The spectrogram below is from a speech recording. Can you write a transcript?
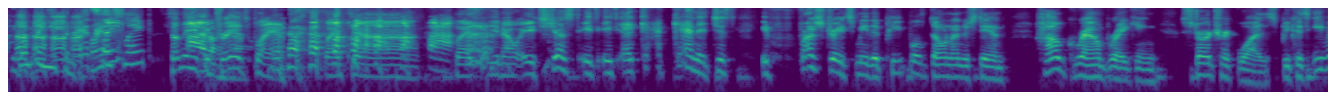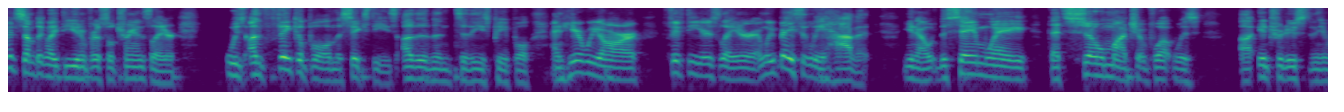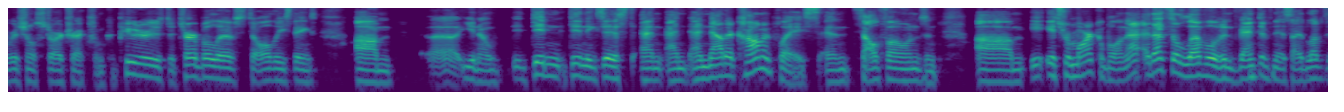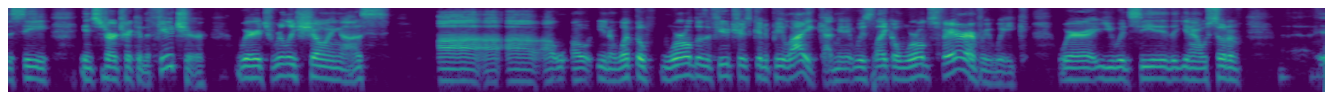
Something you can Translate? translate. something you I can transplant but uh but you know it's just it, it again it just it frustrates me that people don't understand how groundbreaking star trek was because even something like the universal translator was unthinkable in the 60s other than to these people and here we are 50 years later and we basically have it you know the same way that so much of what was uh, introduced in the original star trek from computers to turbolifts to all these things um, uh, you know didn't didn't exist and and and now they're commonplace and cell phones and um it- it's remarkable and that, that's a level of inventiveness i'd love to see in star trek in the future where it's really showing us uh, uh, uh, uh, you know what the world of the future is going to be like. I mean, it was like a World's Fair every week, where you would see the you know sort of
